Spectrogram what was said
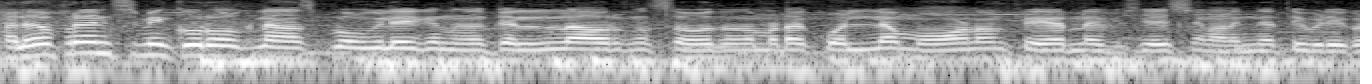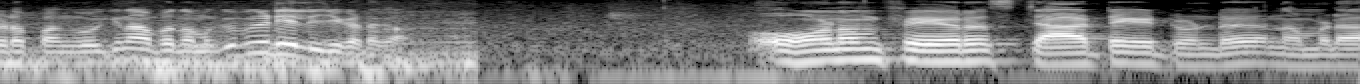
ഹലോ ഫ്രണ്ട്സ് മിക്കു റോക്ക് നാസ് ബ്ലോഗിലേക്ക് നിങ്ങൾക്ക് എല്ലാവർക്കും സ്വാഗതം. നമ്മുടെ കൊല്ലം ഓണം ഫെയറിന്റെ വിശേഷങ്ങൾ ഇന്നത്തെ വീഡിയോ കൂടെ പങ്കുവയ്ക്കുന്നത്. അപ്പോൾ നമുക്ക് വീഡിയോയിലേക്ക് കിടക്കാം. ഓണം ഫെയർ സ്റ്റാർട്ട് ചെയ്തിട്ടുണ്ട് നമ്മുടെ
